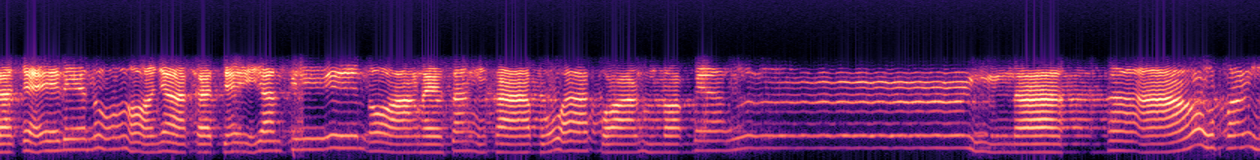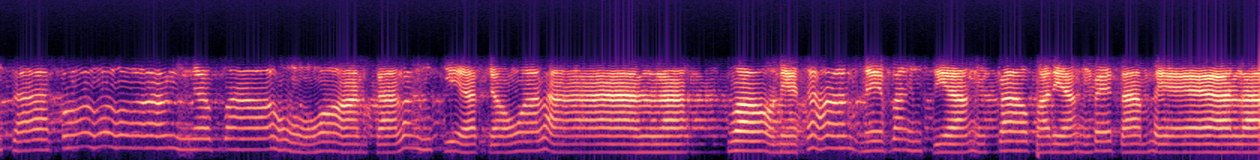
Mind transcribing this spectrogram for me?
กกะใจเรียนอยากกะใจยันพี่น้องในสังขาผัวก่อนดอกแมงนาเอาฟังสะกอนอย่าเฝ้าหอนกะลังเกียดเจ้าว่าลาละว้าในทานในฟังเสียงก้าวผาเดียงไปตามแลละ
